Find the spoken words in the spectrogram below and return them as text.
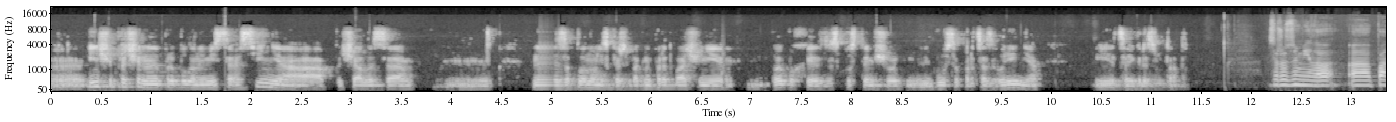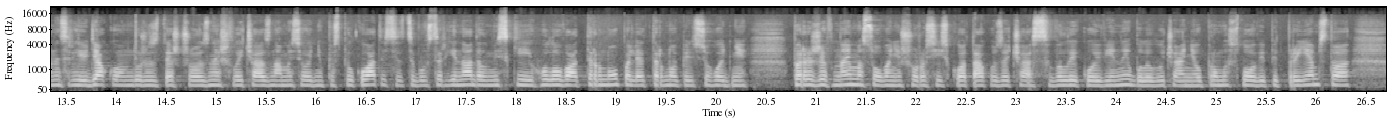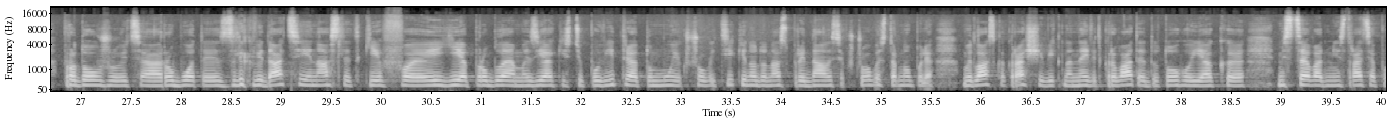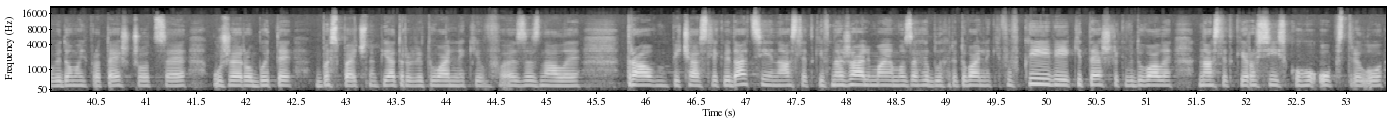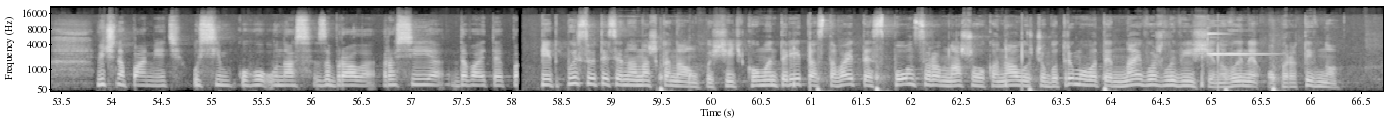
Е, Інші причини не прибули на місце гасіння, а почалися незаплановані, скажімо так, непередбачені вибухи в зв'язку з тим, що відбувся процес горіння, і це як результат. Зрозуміло, Е, пане Сергію, дякую вам дуже за те, що знайшли час з нами сьогодні поспілкуватися. Це був Сергій Надал, міський голова Тернополя. Тернопіль сьогодні пережив наймасованішу російську атаку за час великої війни. Були влучання у промислові підприємства. Продовжуються роботи з ліквідації наслідків. Е, Є проблеми з якістю повітря. Тому, якщо ви тільки но до нас приєдналися, якщо ви з Тернополя, будь ласка, краще вікна не відкривати до того, як е, місцева адміністрація повідомить про те, що це вже робити безпечно. П'ятеро рятувальників е, зазнали травм під час ліквідації наслідків. На жаль, маємо загиблих рятувальників і в Києві, які теж ліквідували наслідки російського обстрілу. Вічна пам'ять усім, кого у нас забрала Росія. Давайте Підписуйтеся на наш канал, пишіть коментарі та ставайте спонсором нашого каналу, щоб отримувати найважливіші новини оперативно.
